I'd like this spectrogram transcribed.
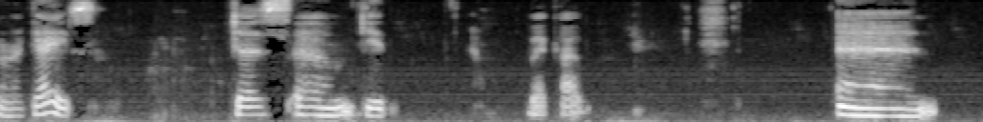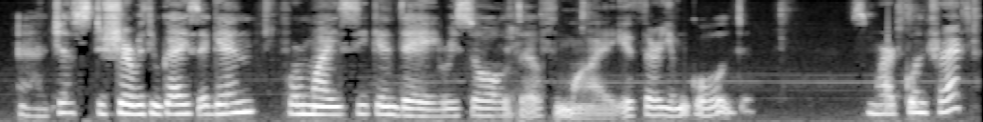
Alright guys, just um, get back up. And uh, just to share with you guys again for my second day result of my Ethereum Gold smart contract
